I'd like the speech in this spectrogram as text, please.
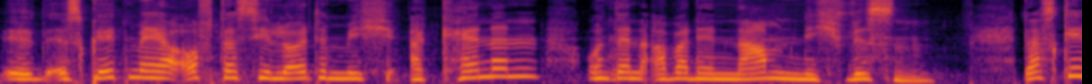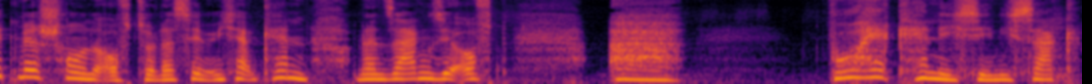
äh, es geht mir ja oft, dass die Leute mich erkennen und dann aber den Namen nicht wissen. Das geht mir schon oft so, dass sie mich erkennen. Und dann sagen sie oft, ah, woher kenne ich sie? Und ich sag,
